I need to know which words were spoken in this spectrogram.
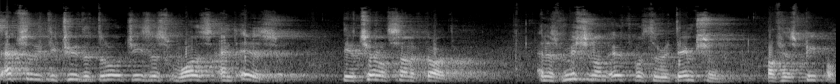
absolutely true that the Lord Jesus was and is the eternal Son of God, and his mission on earth was the redemption of his people.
